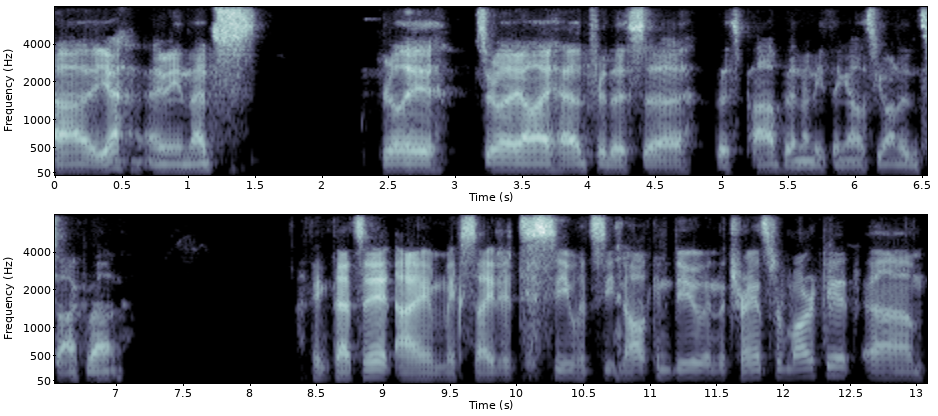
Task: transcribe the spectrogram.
uh, yeah, I mean that's really it's really all I had for this uh this pop. And anything else you wanted to talk about? I think that's it. I'm excited to see what Seton Hall can do in the transfer market. Um,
